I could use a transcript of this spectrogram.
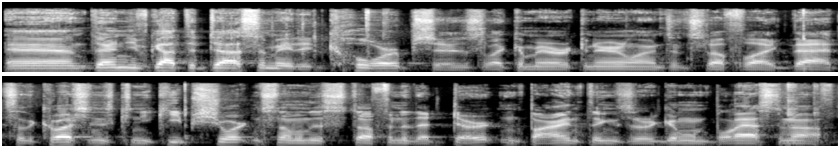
And then you've got the decimated corpses like American Airlines and stuff like that. So the question is, can you keep shorting some of this stuff into the dirt and buying things that are going blasting off?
